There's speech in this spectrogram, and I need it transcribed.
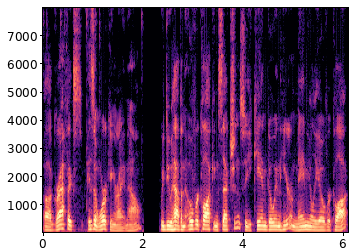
Uh, graphics isn't working right now. We do have an overclocking section, so you can go in here and manually overclock.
